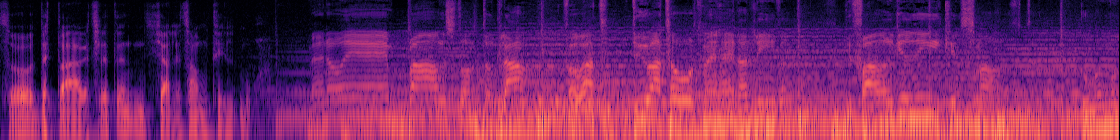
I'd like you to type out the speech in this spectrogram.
Så dette er rett og slett en kjærlighetssang til mor. Men nå er bare stolt og glad for at du har tålt meg hele livet. Du fargerike, smarte, gode mor.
